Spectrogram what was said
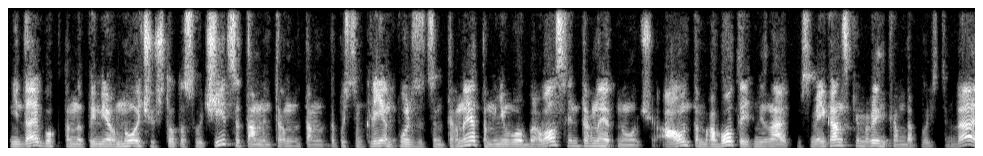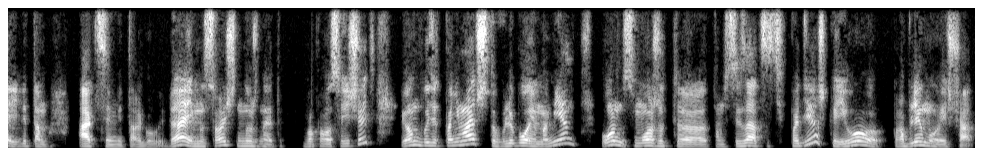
не дай бог, там, например, ночью что-то случится, там, интернет, там, допустим, клиент пользуется интернетом, у него оборвался интернет ночью, а он там работает, не знаю, с американским рынком, допустим, да, или там акциями торгует, да, ему срочно нужно этот вопрос решить, и он будет понимать, что в любой момент он сможет э, там связаться с техподдержкой, его проблему решат.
